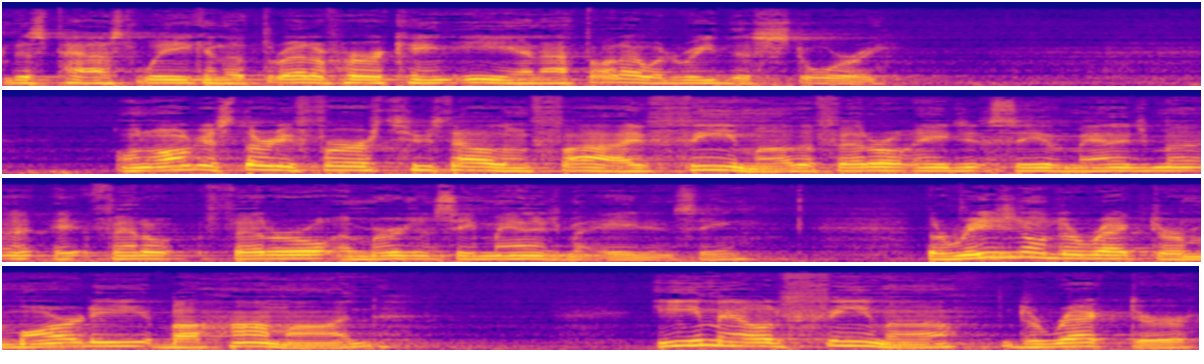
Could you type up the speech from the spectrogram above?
this past week and the threat of Hurricane Ian, I thought I would read this story. On August 31st, 2005, FEMA, the Federal Agency of Management, Federal, Federal Emergency Management Agency, the regional director, Marty Bahamonde, emailed FEMA director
